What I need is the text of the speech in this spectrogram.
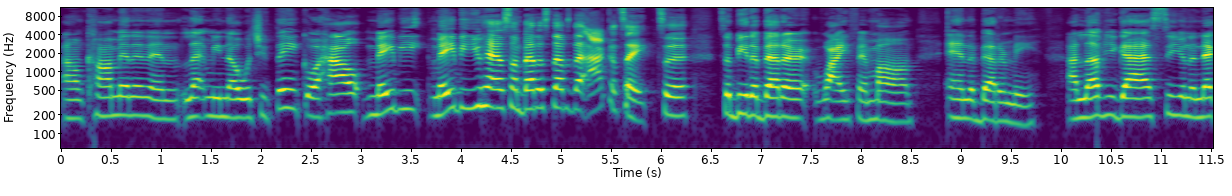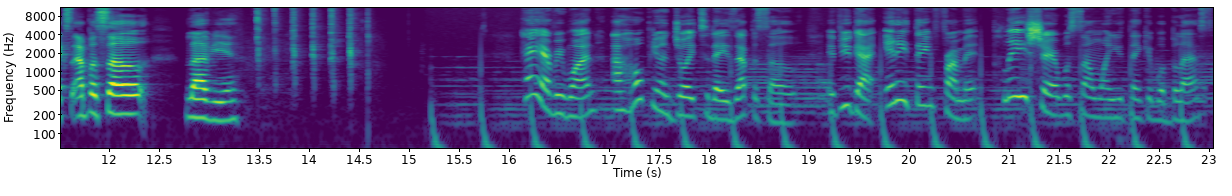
um, commenting and letting me know what you think or how maybe maybe you have some better steps that I could take to to be the better wife and mom and the better me. I love you guys. See you in the next episode. Love you. Hey everyone, I hope you enjoyed today's episode. If you got anything from it, please share it with someone you think it would bless.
